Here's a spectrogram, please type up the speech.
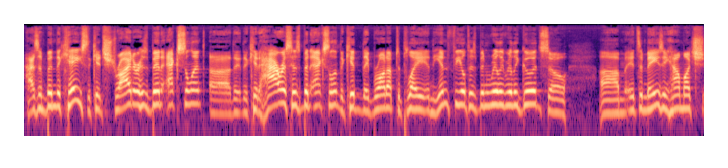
Hasn't been the case. The kid Strider has been excellent. Uh, the, the kid Harris has been excellent. The kid they brought up to play in the infield has been really, really good. So um, it's amazing how much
